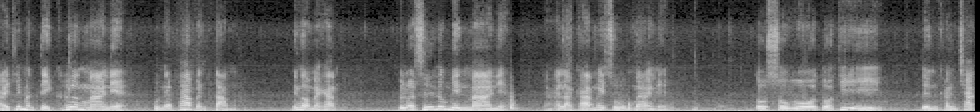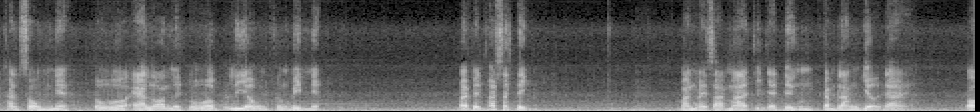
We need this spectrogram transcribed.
อ้ที่มันติดเครื่องมาเนี่ย คุณภาพมันต่ำนึกออกไหมครับคือเราซื้อเครื่องบินมาเนี่ยนะฮะราคาไม่สูงมากเนี่ย ตัวโซโวตัวที่ดึงคันชักคันส่งเนี่ย ตัวแอรอนหรือตัวเลี้ยวของเครื่องบินเนี่ย มันเป็นพลาสติก มันไม่สามารถที่จะดึงกำลังเยอะได้ ก็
